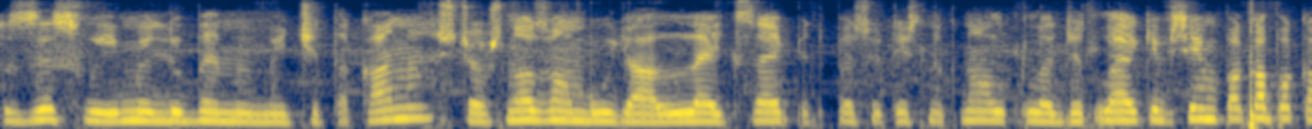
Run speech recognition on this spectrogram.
зі своїми любимими читаками. Що ж, ну з вами був я, Лейксай. Підписуйтесь на канал, кладіть лайки. Всім пока-пока.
